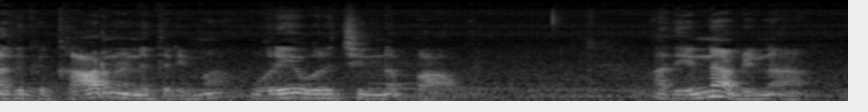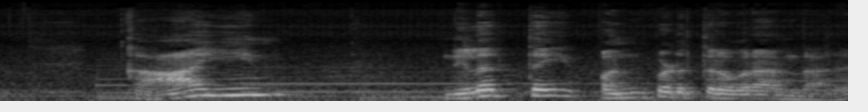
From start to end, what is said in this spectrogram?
அதுக்கு காரணம் என்ன தெரியுமா? ஒரே ஒரு சின்ன பாவம். அது என்ன அப்படின்னா காயின் நிலத்தை பண்படுத்துகிறவராக இருந்தார்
